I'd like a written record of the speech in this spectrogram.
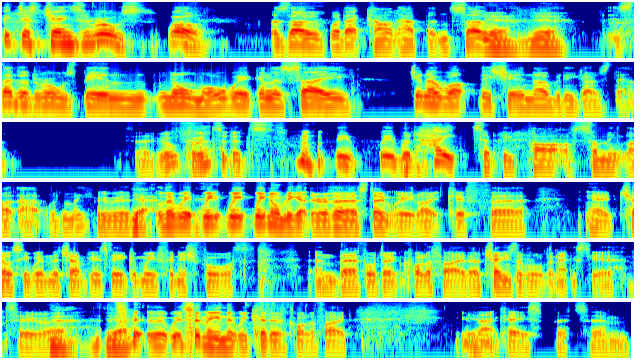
it just changed the rules. Well, as though, well, that can't happen. So yeah, yeah. instead of the rules being normal, we're going to say, do you know what? This year, nobody goes down. So, oh, coincidence. We, we would hate to be part of something like that, wouldn't we? we would. Yeah, Although we, yeah. we, we, we normally get the reverse, don't we? Like if uh, you know Chelsea win the Champions League and we finish fourth and therefore don't qualify, they'll change the rule the next year to, uh, Yeah, yeah. to, to mean that we could have qualified in Yeah. that case. But um,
